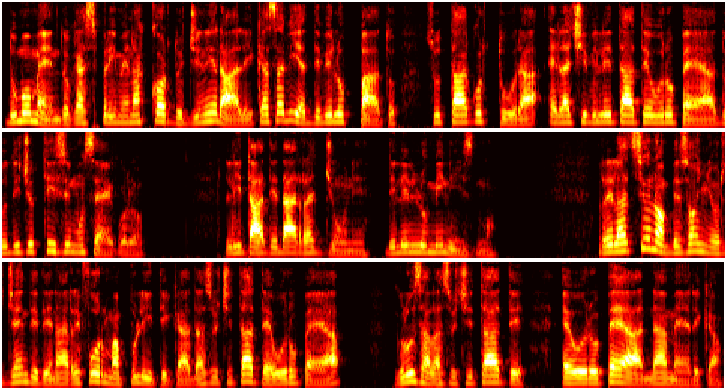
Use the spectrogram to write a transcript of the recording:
dal momento che esprime un accordo generale che si aveva sviluppato tutta la cultura e la civiltà europea del XVIII secolo, l'età da ragione dell'illuminismo. Relazione al bisogno urgente di una riforma politica da società europea, inclusa la società europea in America.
